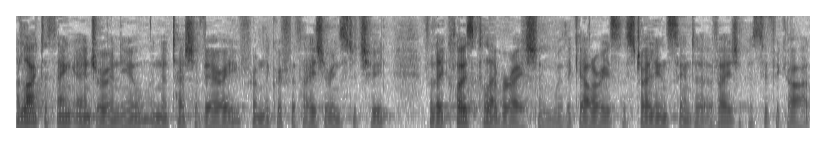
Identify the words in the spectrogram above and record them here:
I'd like to thank Andrew O'Neill and Natasha Very from the Griffith Asia Institute for their close collaboration with the Gallery's Australian Centre of Asia Pacific Art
